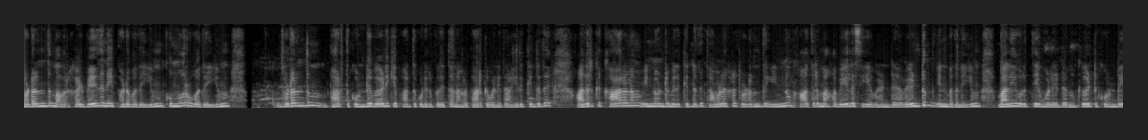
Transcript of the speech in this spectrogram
தொடர்ந்தும் அவர்கள் வேதனைப்படுவதையும் குமுறுவதையும் தொடர்ந்தும் பார்த்து கொண்டு வேடிக்கை பார்த்து கொண்டிருப்பதைத்தான் நாங்கள் பார்க்க வேண்டியதாக இருக்கின்றது. அதற்கு காரணம் இன்னொன்றும் இருக்கின்றது. தமிழர்கள் தொடர்ந்து இன்னும் காத்திரமாக வேலை செய்ய வேண்ட வேண்டும் என்பதனையும் வலியுறுத்தி உங்களிடம் கேட்டுக்கொண்டு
